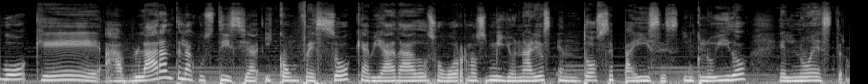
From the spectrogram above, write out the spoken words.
tuvo que hablar ante la justicia y confesó que había dado sobornos millonarios en 12 países, incluido el nuestro.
